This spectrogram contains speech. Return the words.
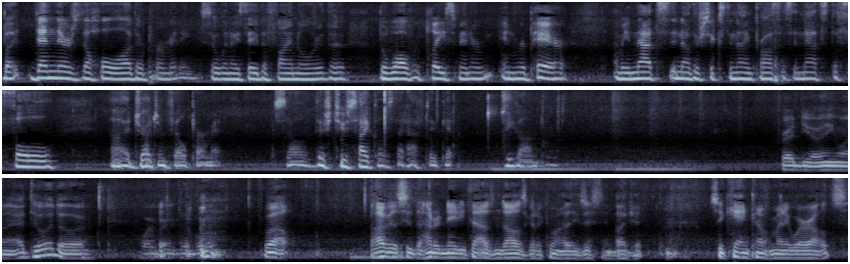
But then there's the whole other permitting. So when I say the final or the, the wall replacement or in repair, I mean, that's another six to nine process, and that's the full uh, dredge and fill permit. So there's two cycles that have to get be gone through. Fred, do you have anything you want to add to it, or, or bring it to the board? Well, obviously, the hundred and eighty thousand dollars is going to come out of the existing budget, so it can't come from anywhere else.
